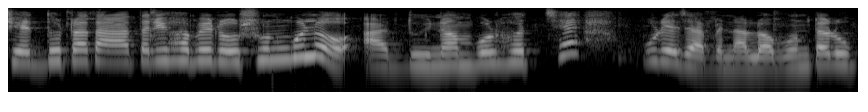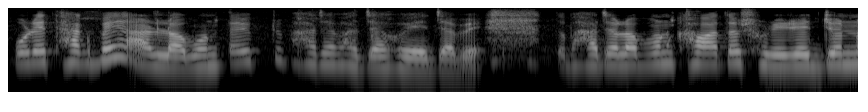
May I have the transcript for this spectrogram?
সেদ্ধটা তাড়াতাড়ি হবে রসুনগুলো আর দুই নম্বর হচ্ছে পুড়ে যাবে না। লবণটার উপরে থাকবে আর লবণটাও একটু ভাজা ভাজা হয়ে যাবে। তো ভাজা লবণ খাওয়া তো শরীরের জন্য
